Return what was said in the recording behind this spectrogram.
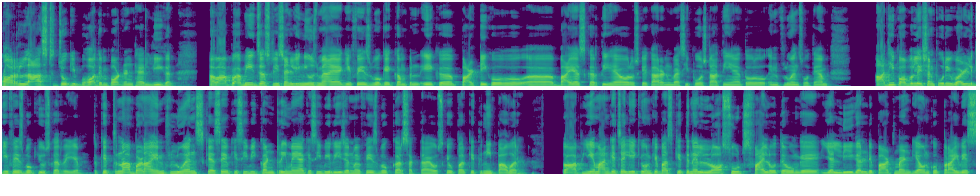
और लास्ट जो कि बहुत इंपॉर्टेंट है लीगल अब आप अभी जस्ट रिसेंटली न्यूज़ में आया है कि फेसबुक एक कंपनी एक पार्टी को बायस करती है और उसके कारण वैसी पोस्ट आती हैं तो इन्फ्लुएंस होते हैं। अब आधी पॉपुलेशन पूरी वर्ल्ड की फेसबुक यूज़ कर रही है। तो कितना बड़ा इन्फ्लुएंस कैसे किसी भी कंट्री में या किसी भी रीजन में फेसबुक कर सकता है, उसके ऊपर कितनी पावर है? तो आप ये मान के चलिए कि उनके पास कितने लॉ सूट्स फ़ाइल होते होंगे या लीगल डिपार्टमेंट या उनको प्राइवेस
